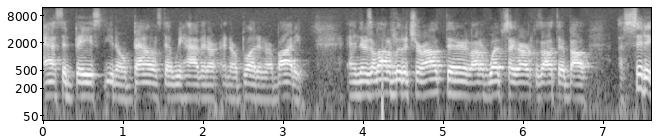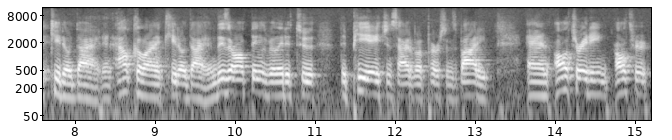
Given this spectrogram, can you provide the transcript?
acid-base you know, balance that we have in our, in our blood in our body. And there's a lot of literature out there, a lot of website articles out there about acidic keto diet and alkaline keto diet. And these are all things related to the pH inside of a person's body. And altering, alter,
